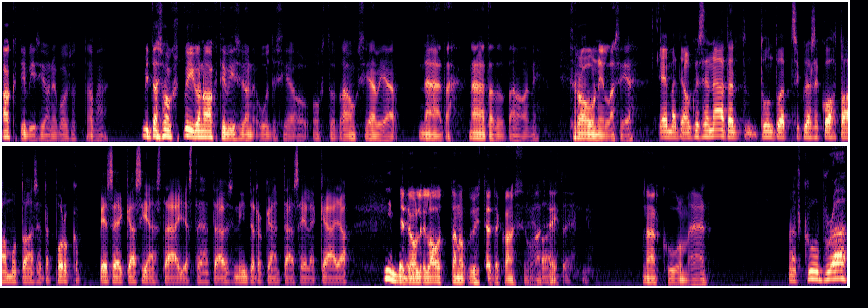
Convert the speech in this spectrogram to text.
Activision voisi ottaa vähän. Mitäs onko viikon Activision uutisia? Onko tota, onko siellä vielä näätä, näätä tota noin, niin, Thronilla siellä? En mä tiedä, onko se näytä, tuntuu, että se kyllä se kohta ammutaan sieltä, porukka pesee käsiään sitä äijästä ihan täysin, Nintendo kääntää selkää ja... Nintendo oli ottanut yhteyttä kanssa sillä että hei, Niin. not cool man. Not cool, bruh.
